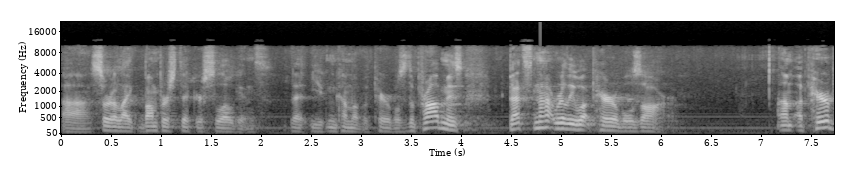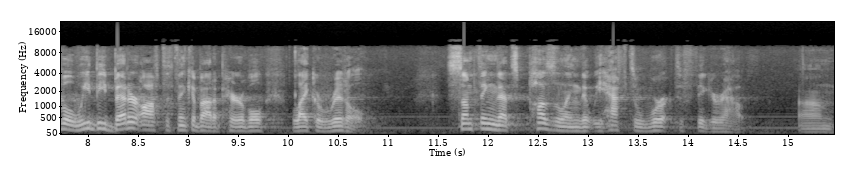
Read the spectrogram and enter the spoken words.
uh, sort of like bumper sticker slogans that you can come up with parables. The problem is, that's not really what parables are. Um, a parable, we'd be better off to think about a parable like a riddle, something that's puzzling that we have to work to figure out. Um,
